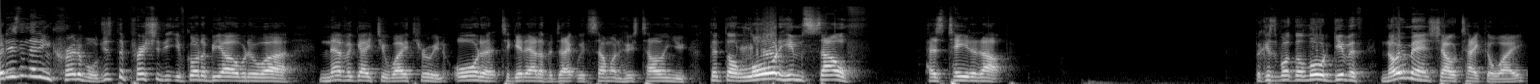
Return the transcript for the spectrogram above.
But isn't that incredible? Just the pressure that you've got to be able to uh, navigate your way through in order to get out of a date with someone who's telling you that the Lord Himself has teed it up. Because what the Lord giveth, no man shall take away,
